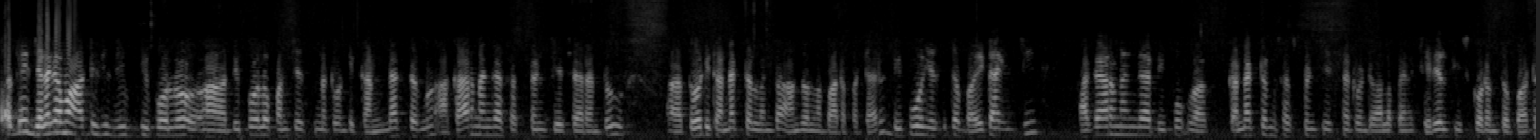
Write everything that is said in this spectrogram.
అదే జనగామ ఆర్టీసీ జీప్ డిపోలో డిపోలో పనిచేస్తున్నటువంటి కండక్టర్ను అకారణంగా సస్పెండ్ చేశారంటూ తోటి కండక్టర్లంతా ఆందోళన బాటపట్టారు డిపో ఎదుట బైఠాయించి అకారణంగా డిపో కండక్టర్ను సస్పెండ్ చేసినటువంటి వాళ్ళపైన చర్యలు తీసుకోవడంతో పాటు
